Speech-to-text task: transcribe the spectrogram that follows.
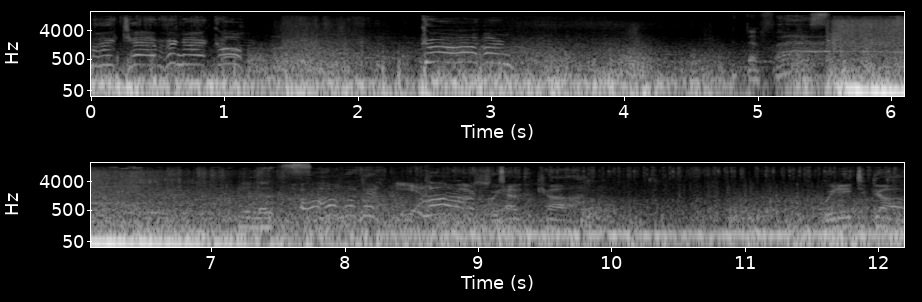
My tabernacle! Gone! What the fuck is... You look... All of it Yeah. lost! We have the car. We need to go.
